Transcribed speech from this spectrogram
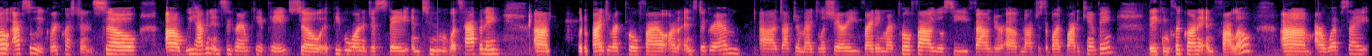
Oh, absolutely. Great question. So, um, we have an Instagram page. So, if people want to just stay in tune with what's happening, um, go to my direct profile on Instagram, uh, Dr. Magdala Chery. Right in my profile, you'll see founder of Not Just a Black Body Campaign. They can click on it and follow. Um, our website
